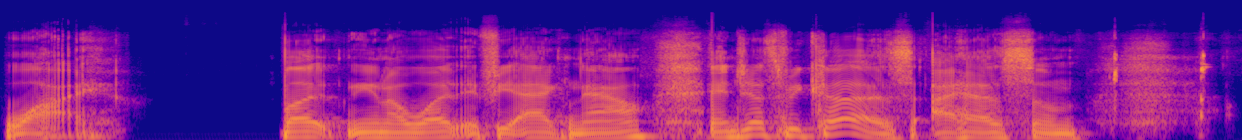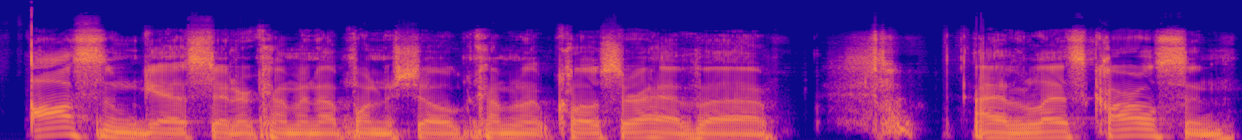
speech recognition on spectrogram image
Why? But you know what? If you act now, and just because I have some awesome guests that are coming up on the show, coming up closer, I have uh, I have Les Carlson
